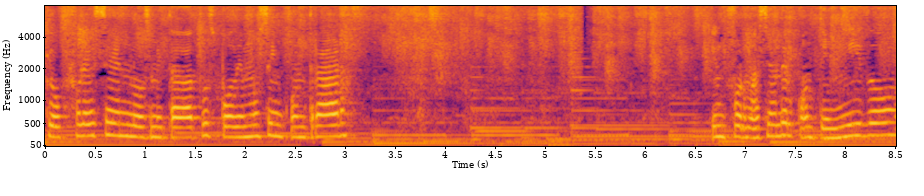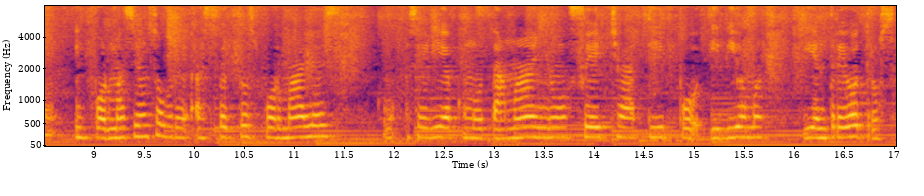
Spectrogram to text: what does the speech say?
que ofrecen los metadatos podemos encontrar información del contenido, información sobre aspectos formales, sería como tamaño, fecha, tipo, idioma y entre otros.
